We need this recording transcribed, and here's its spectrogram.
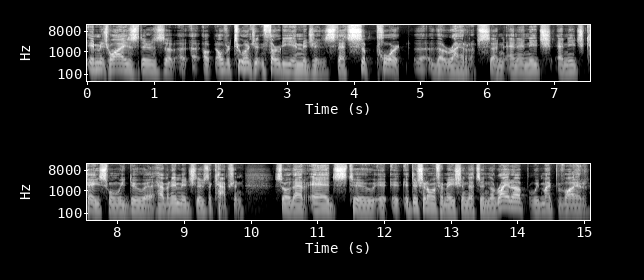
image-wise, there's uh, uh, over 230 images that support the write-ups, and, and in each in each case, when we do have an image, there's a caption. So that adds to additional information that's in the write-up. We might provide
